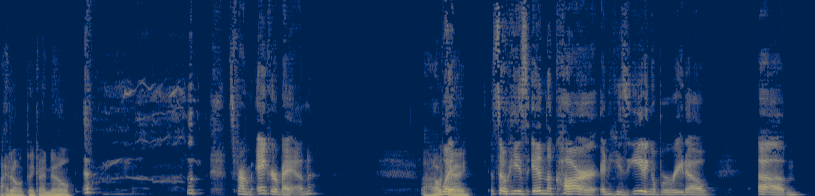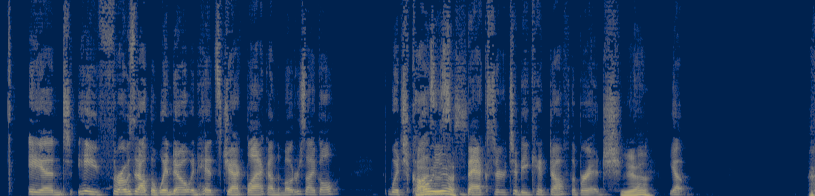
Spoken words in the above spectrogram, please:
i don't think i know It's from Anchorman. okay so he's in the car and he's eating a burrito um and he throws it out the window and hits jack black on the motorcycle which causes Oh, yes. baxter to be kicked off the bridge. Yeah. Yep.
